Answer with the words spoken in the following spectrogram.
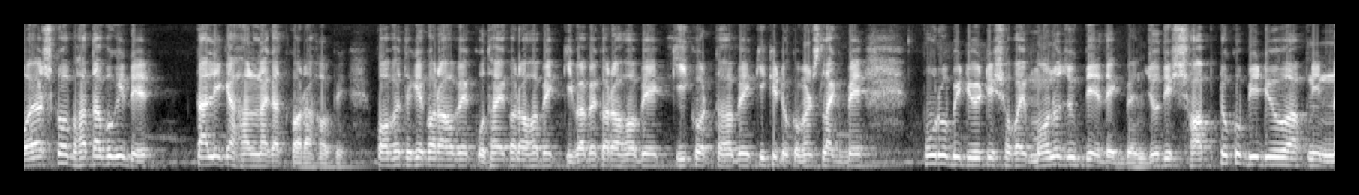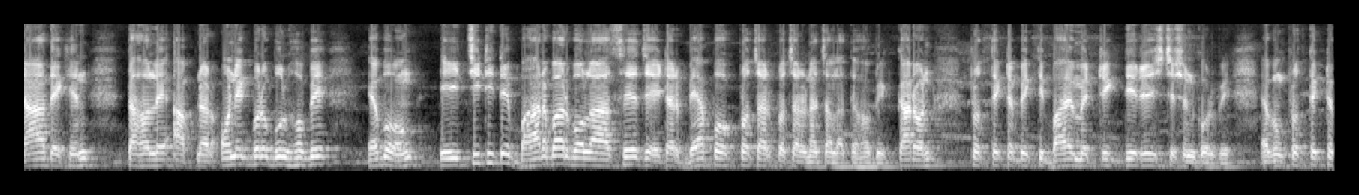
বয়স্ক ভাতাভোগীদের তালিকা হালনাগাদ করা হবে। কবে থেকে করা হবে, কোথায় করা হবে, কীভাবে করা হবে, কি করতে হবে, কি কি ডকুমেন্টস লাগবে, পুরো ভিডিওটি সবাই মনোযোগ দিয়ে দেখবেন। যদি সবটুকু ভিডিও আপনি না দেখেন, তাহলে আপনার অনেক বড় ভুল হবে এবং এই চিঠিতে বারবার বলা আছে যে এটার ব্যাপক প্রচার প্রচারণা চালাতে হবে, কারণ প্রত্যেকটা ব্যক্তি বায়োমেট্রিক দিয়ে রেজিস্ট্রেশন করবে এবং প্রত্যেকটা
